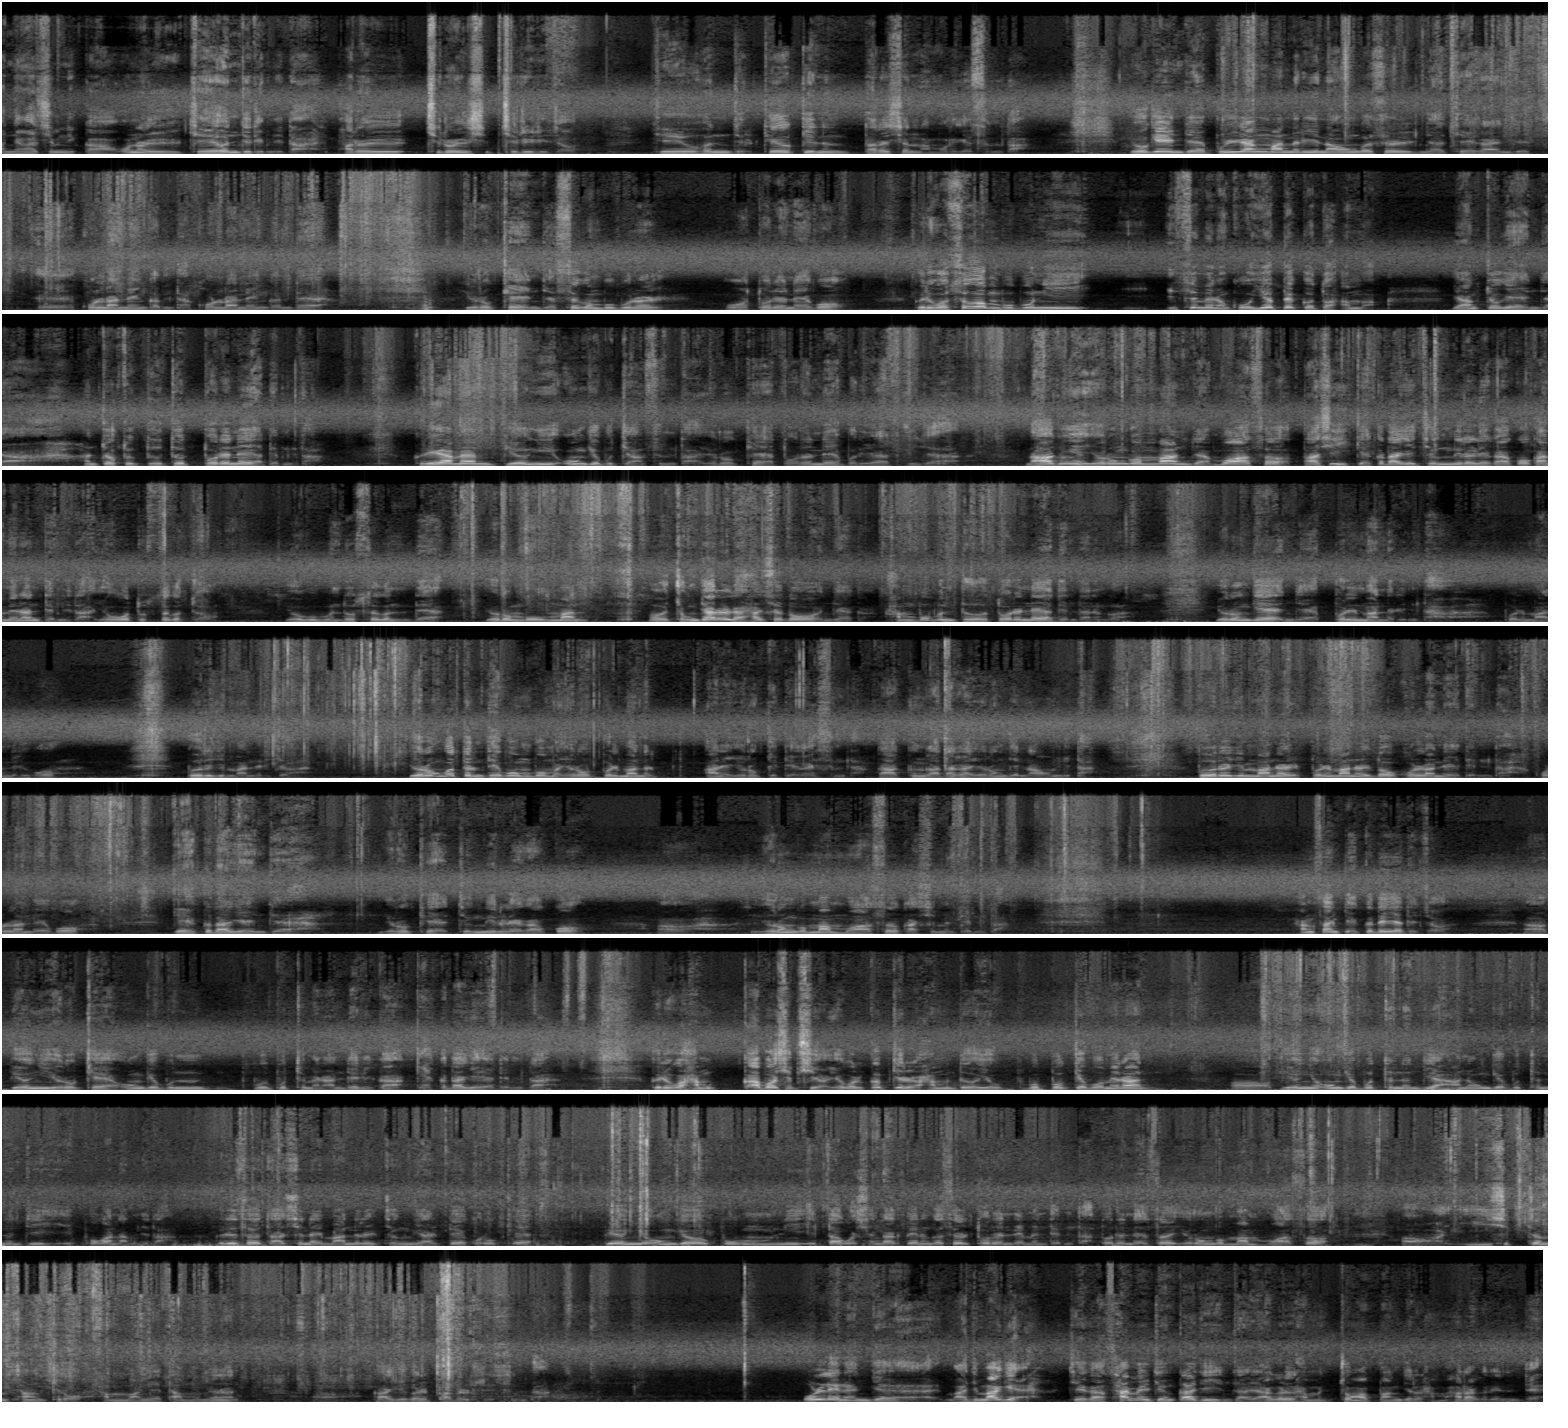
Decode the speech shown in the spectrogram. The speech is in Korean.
안녕하십니까. 오늘 재헌절입니다. 8월 7월 17일이죠. 재헌절. 태극기는 다르셨나 모르겠습니다. 요게 이제 불량 마늘이 나온 것을 이제 제가 이제 에, 골라낸 겁니다. 골라낸 건데 이렇게 이제 썩은 부분을 오, 도려내고 그리고 썩은 부분이 있으면은 그 옆에 것도 한 양쪽에 이제 한쪽도 더, 더 도려내야 됩니다. 그래야만 병이 옮겨 붙지 않습니다. 이렇게 도려내 버려야 이제 나중에 이런 것만 이제 모아서 다시 깨끗하게 정리를 해갖고 가면은 됩니다. 요것도 썩었죠. 요 부분도 썩었는데 요런 부분만 어, 종자를 하셔도 이제 한 부분 더 도려내야 된다는 거. 요런 게 이제 벌마늘입니다. 벌마늘이고 버러진 마늘이죠. 요런 것들은 대부분 보면 요런 벌마늘 안에 이렇게 되어 있습니다. 가끔 가다가 이런 게 나옵니다. 벌어진 마늘, 벌마늘도 골라내야 됩니다. 골라내고 깨끗하게 이제 이렇게 정리를 해갖고 어, 이런 것만 모아서 가시면 됩니다. 항상 깨끗해야 되죠. 어, 병이 이렇게 옮겨 붙- 붙- 붙으면 안 되니까 깨끗하게 해야 됩니다. 그리고 한번 까보십시오. 이걸 껍질을 한번 더 벗겨 보면은 어, 병이 옮겨 붙었는지 안 옮겨 붙었는지 보가 납니다. 그래서 자신의 마늘을 정리할 때 그렇게 병이 옮겨 부분이 있다고 생각되는 것을 도려내면 됩니다. 도려내서 이런 것만 모아서 어, 20.3kg 한 망에 담으면 어, 가격을 받을 수 있습니다. 원래는 이제 마지막에 제가 3일 전까지 이제 약을 한번 종합 방제를 한번 하라 그랬는데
